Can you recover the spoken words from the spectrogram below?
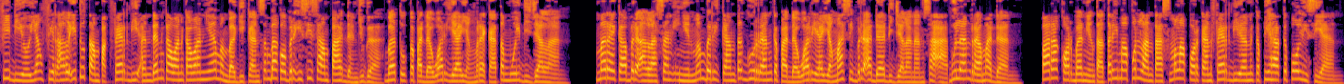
Video yang viral itu tampak Ferdian dan kawan-kawannya membagikan sembako berisi sampah dan juga batu kepada waria yang mereka temui di jalan. Mereka beralasan ingin memberikan teguran kepada waria yang masih berada di jalanan saat bulan Ramadan. Para korban yang tak terima pun lantas melaporkan Ferdian ke pihak kepolisian.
